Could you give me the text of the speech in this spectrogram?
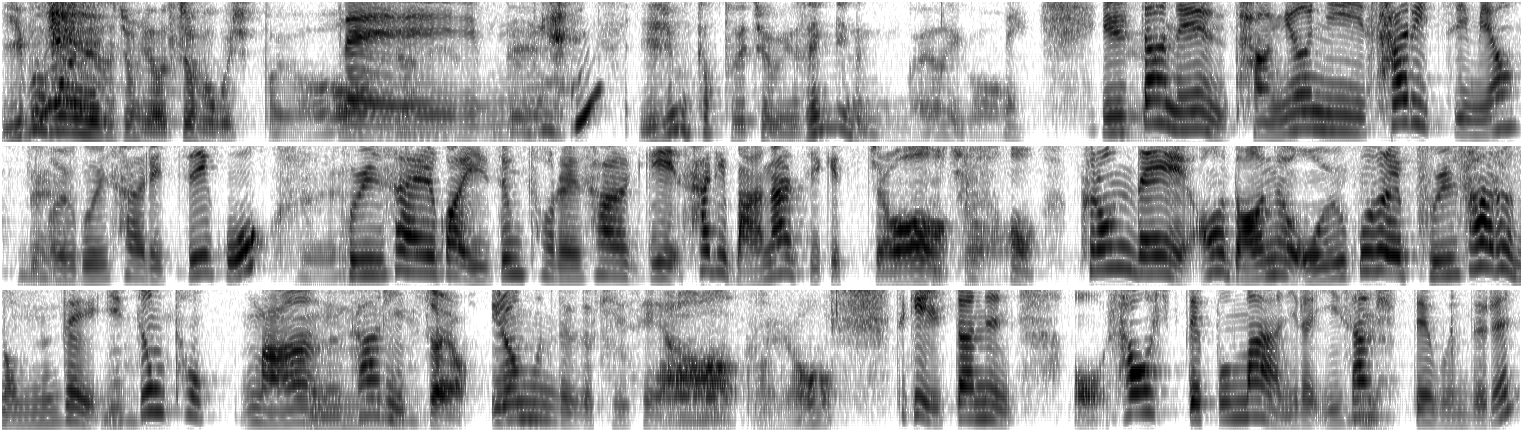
이 부분에 대해서 좀 여쭤보고 싶어요. 네. 네. 이중턱 도대체 왜 생기는 건가요, 이거? 네. 일단은 당연히 살이 찌면 네. 얼굴 살이 찌고 네. 볼살과 이중털의 살이, 살이 많아지겠죠. 그렇죠. 어, 그런데 어, 나는 얼굴에 볼살은 없는데 이중턱만 음. 살이 있어요. 이런 음. 분들도 계세요. 아, 그래요? 특히 일단은 어, 40, 50대 뿐만 아니라 20, 30대 분들은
